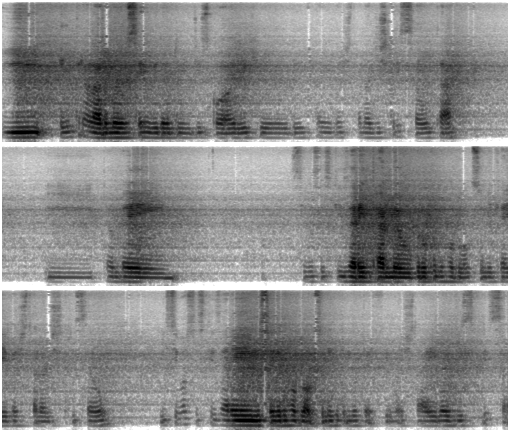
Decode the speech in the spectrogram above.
E entra lá no meu servidor do Discord, que o link aí vai estar na descrição, tá? E também, se vocês quiserem entrar no meu grupo do Roblox, o link aí vai estar na descrição. E se vocês quiserem me seguir no Roblox, o link do meu perfil vai estar aí na descrição,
